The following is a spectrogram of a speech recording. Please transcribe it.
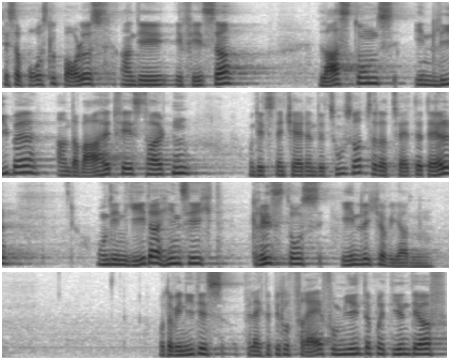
des Apostel Paulus an die Epheser, lasst uns in Liebe an der Wahrheit festhalten, und jetzt der entscheidende Zusatz oder der zweite Teil, und in jeder Hinsicht Christus ähnlicher werden oder wenn ich das vielleicht ein bisschen frei von mir interpretieren darf,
